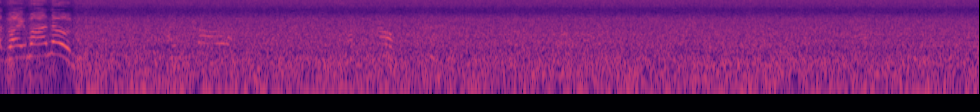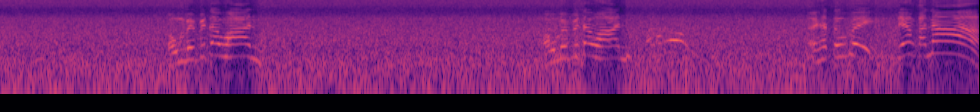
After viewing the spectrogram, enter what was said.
at bakit maanod? Kung bibitawan. Kung bibitawan. Ay sa tubig. Diyan ka na.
